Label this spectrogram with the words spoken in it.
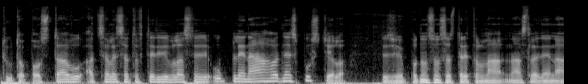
túto postavu a celé sa to vtedy vlastne úplne náhodne spustilo. že potom som sa stretol na, následne na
